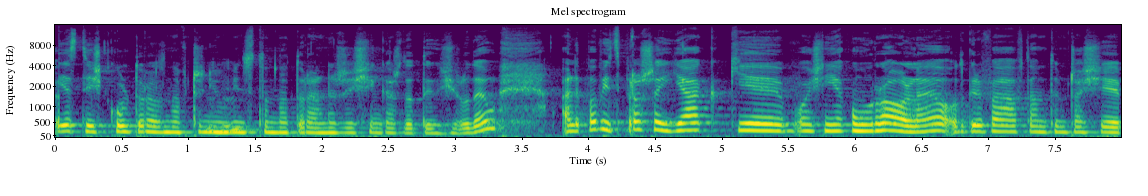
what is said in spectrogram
Jesteś kulturoznawczynią, mhm. więc to naturalne, że sięgasz do tych źródeł. Ale powiedz proszę, jakie, właśnie jaką rolę odgrywała w tamtym czasie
